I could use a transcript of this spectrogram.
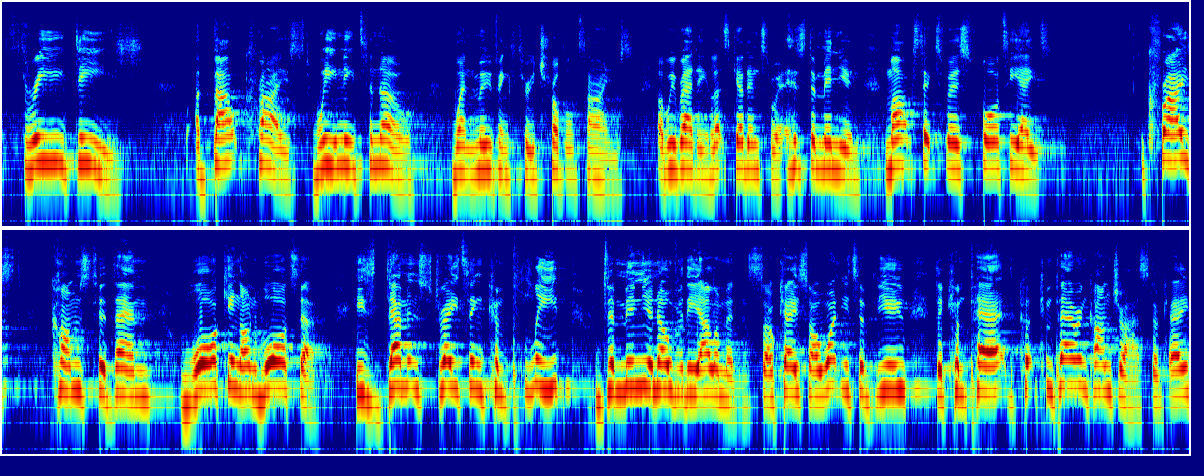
Three D's about Christ we need to know when moving through troubled times. Are we ready? Let's get into it. His dominion. Mark 6, verse 48. Christ comes to them walking on water. He's demonstrating complete dominion over the elements. Okay, so I want you to view the compare, compare and contrast. Okay,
